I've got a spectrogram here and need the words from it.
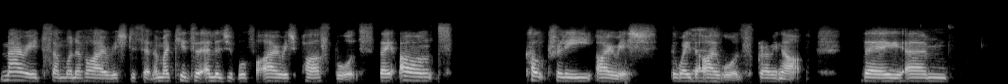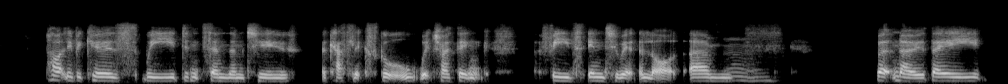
married someone of Irish descent and my kids are eligible for Irish passports, they aren't culturally Irish the way yeah. that I was growing up. They um, partly because we didn't send them to a Catholic school, which I think feeds into it a lot. Um, mm. But no, they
